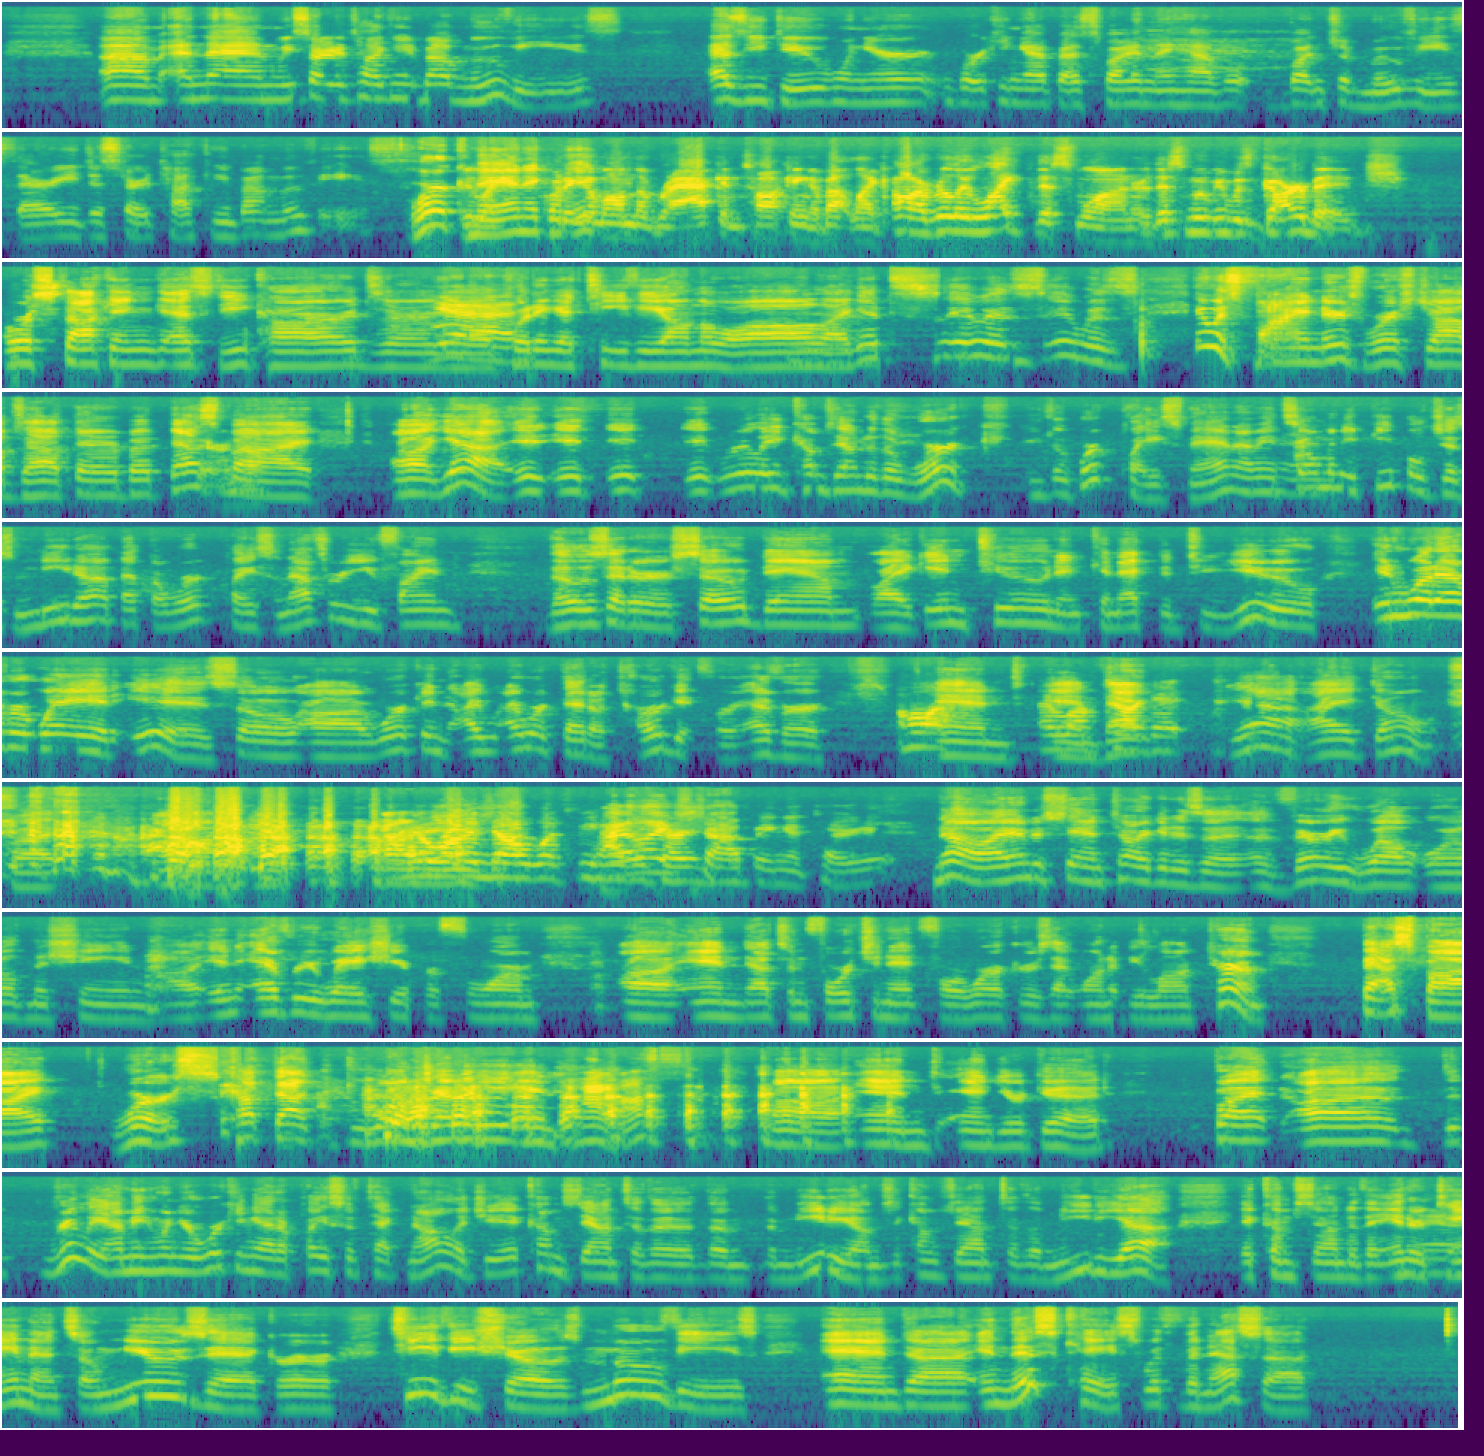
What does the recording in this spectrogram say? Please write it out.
Um, and then we started talking about movies, as you do when you're working at Best Buy and they have a bunch of movies there. You just start talking about movies. Work, You're, like, man. It- putting it- them on the rack and talking about like, oh, I really like this one, or this movie was garbage. Or stocking SD cards or you know, putting a TV on the wall. Yeah. Like it's it was it was it was fine. There's worse jobs out there, but Best Fair. Buy, uh, yeah, it, it it it really comes down to the work, the workplace, man. I mean, so many people just meet up at the workplace, and that's where you find those that are so damn like in tune and connected to you in whatever way it is. So uh working I, I worked at a Target forever Oh, and I and love that Target. Yeah, I don't. But I don't want to know what's behind I like curtain. shopping at Target. No, I understand Target is a, a very well oiled machine uh, in every way, shape, or form. Uh, and that's unfortunate for workers that want to be long term. Best Buy, worse, cut that longevity in half, uh, and and you're good. But uh, the, really, I mean, when you're working at a place of technology, it comes down to the, the the mediums. It comes down to the media. It comes down to the entertainment. So music or TV shows, movies, and uh, in this case with Vanessa,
